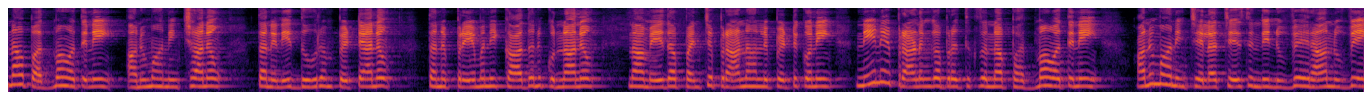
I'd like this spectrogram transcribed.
నా పద్మావతిని అనుమానించాను. తనని దూరం పెట్టాను. తన ప్రేమని కాదనుకున్నాను. నా మీద పంచ ప్రాణాలను పెట్టుకొని నేనే ప్రాణంగా బ్రతుకుతున్న పద్మావతిని అనుమానించేలా చేసింది నువ్వేరా నువ్వే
